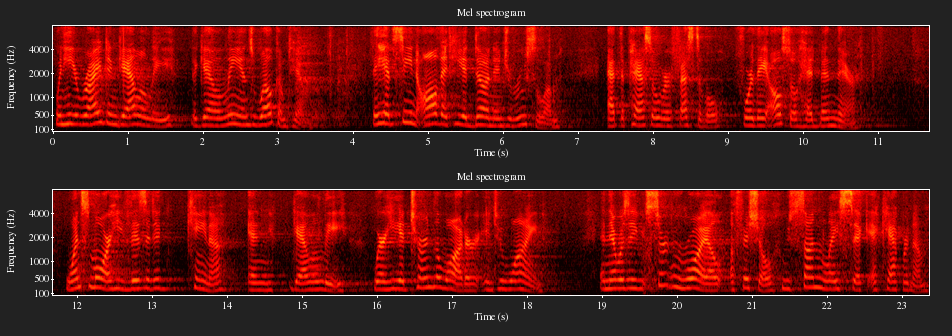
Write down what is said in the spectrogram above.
When he arrived in Galilee, the Galileans welcomed him. They had seen all that he had done in Jerusalem at the Passover festival, for they also had been there. Once more he visited Cana in Galilee, where he had turned the water into wine. And there was a certain royal official whose son lay sick at Capernaum.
